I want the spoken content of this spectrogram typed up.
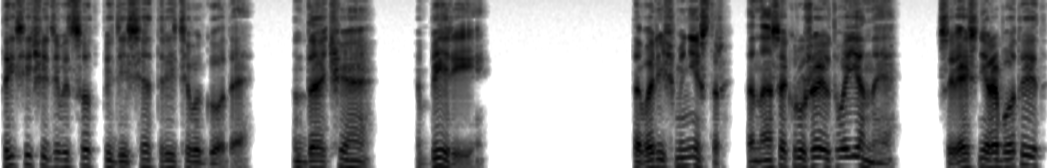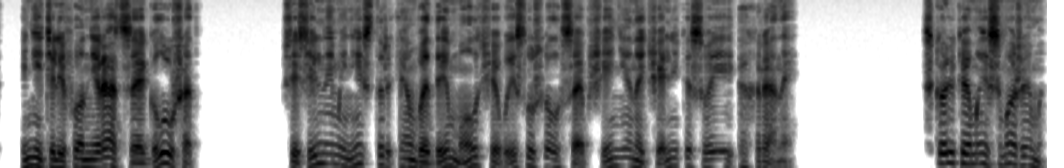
1953 года. Дача Берии. Товарищ министр, нас окружают военные. Связь не работает, ни телефон, ни рация глушат. Всесильный министр МВД молча выслушал сообщение начальника своей охраны. «Сколько мы сможем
